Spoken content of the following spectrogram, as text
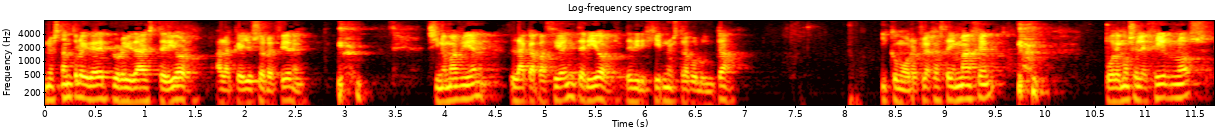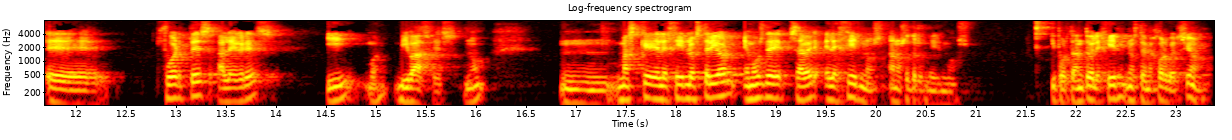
no es tanto la idea de pluralidad exterior a la que ellos se refieren, sino más bien la capacidad interior de dirigir nuestra voluntad. Y como refleja esta imagen, podemos elegirnos eh, fuertes, alegres y bueno, vivaces. ¿no? Mm, más que elegir lo exterior, hemos de saber elegirnos a nosotros mismos y por tanto elegir nuestra mejor versión.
